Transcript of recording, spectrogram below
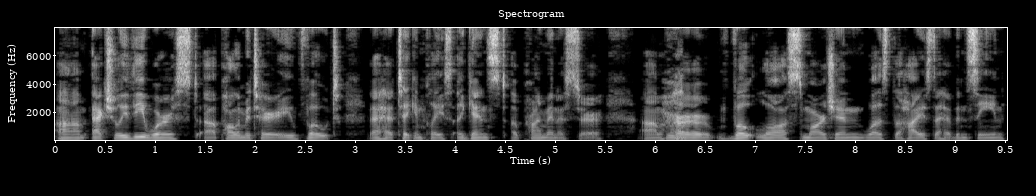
um, actually the worst uh, parliamentary vote that had taken place against a prime minister. Um, yeah. Her vote loss margin was the highest that had been seen.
